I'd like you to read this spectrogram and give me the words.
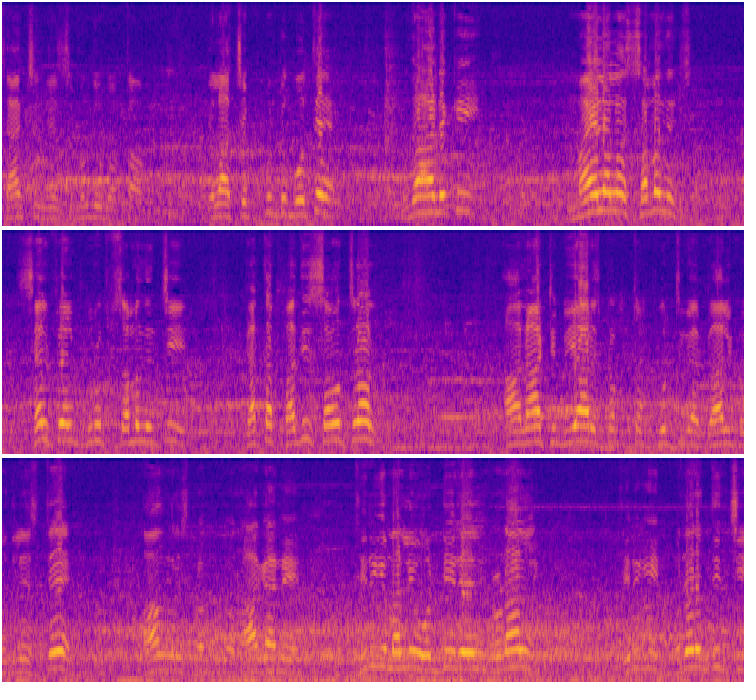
శాంక్షన్ చేసి ముందుకు పోతాం ఇలా చెప్పుకుంటూ పోతే ఉదాహరణకి మహిళలకు సంబంధించి సెల్ఫ్ హెల్ప్ గ్రూప్ సంబంధించి గత పది సంవత్సరాలు ఆనాటి బీఆర్ఎస్ ప్రభుత్వం పూర్తిగా గాలికి వదిలేస్తే కాంగ్రెస్ ప్రభుత్వం రాగానే తిరిగి మళ్ళీ వడ్డీ లేని రుణాల్ని తిరిగి పునరుద్ధరించి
